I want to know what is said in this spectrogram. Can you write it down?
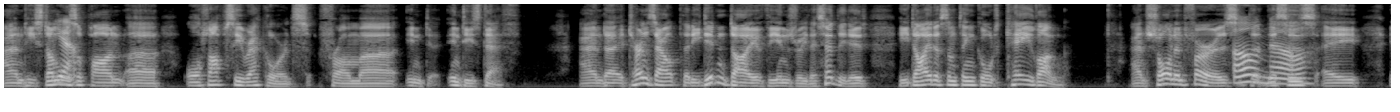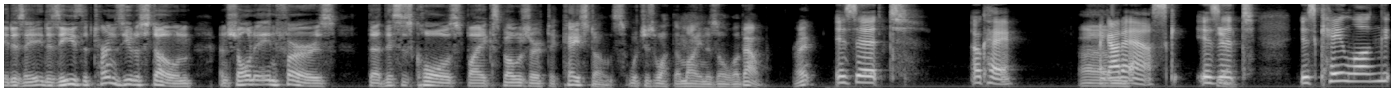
and he stumbles Yeah. upon uh, autopsy records from uh, Inti's death. And uh, it turns out that he didn't die of the injury they said he did. He died of something called K lung. And Sean infers Oh, that this no. is a it is a disease that turns you to stone, and Sean infers that this is caused by exposure to K stones, which is what the mine is all about, right? Is it okay? Um, I gotta ask. Is yeah. it is K lung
